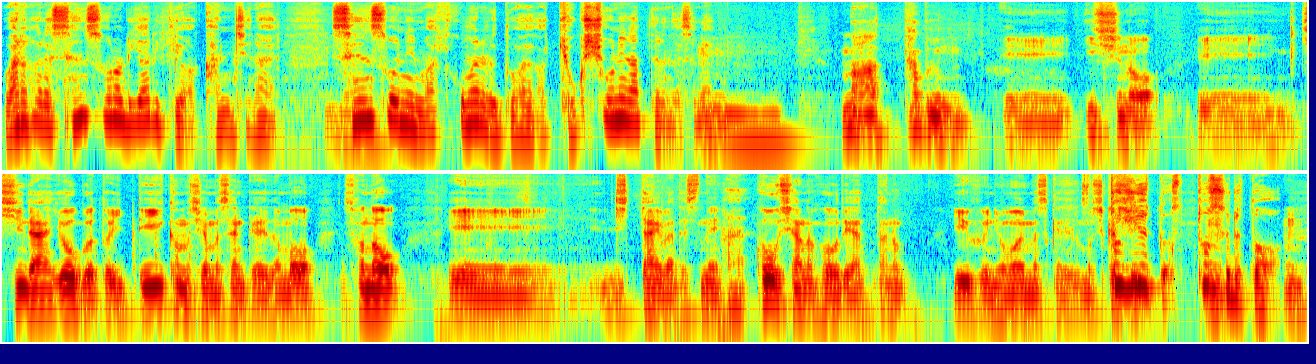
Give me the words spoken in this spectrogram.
我々戦争のリアリティは感じない、戦争に巻き込まれる度合いが極小になってるんですね。まあ多分、えー、一種の、えー、岸田用語と言っていいかもしれませんけれどもその、えー、実態はですね、はい、後者の方であったのいうふうに思いますけれどもしかし。とととすると、うん。うん、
